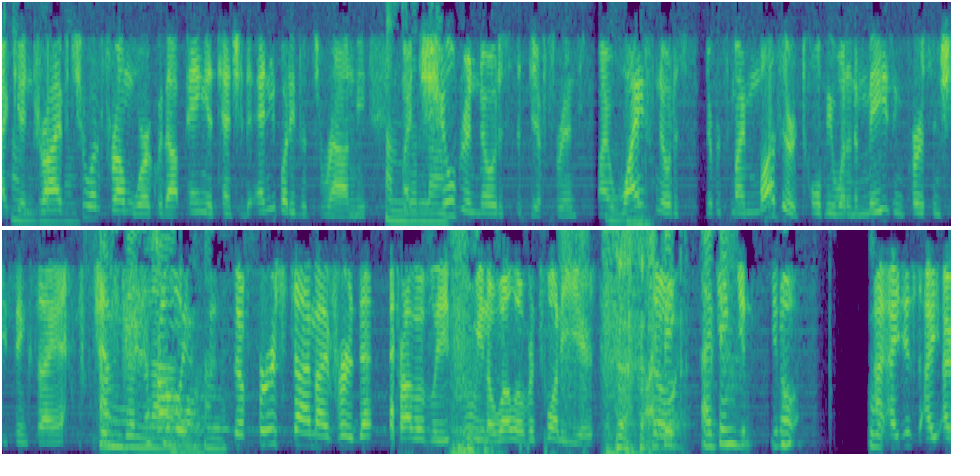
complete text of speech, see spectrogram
I can drive to and from work without paying attention to anybody that's around me. My children notice the difference. My mm. wife noticed the difference. My mother told me what an amazing person she thinks I am. Probably the first time I've heard that, probably you know, well over 20 years. I think I think you, you know, mm. I, I just, I, I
